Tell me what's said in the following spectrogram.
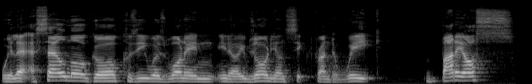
we let Aselmo go because he was wanting, you know, he was already on six grand a week. Barrios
